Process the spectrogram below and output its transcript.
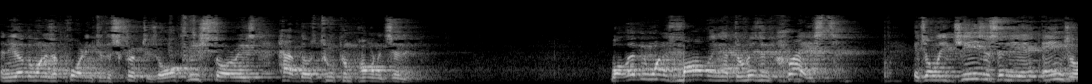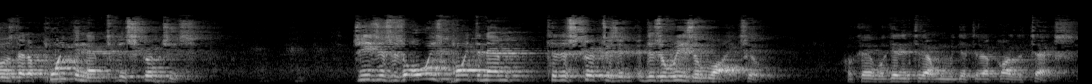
and the other one is according to the scriptures. All three stories have those two components in it. While everyone is marveling at the risen Christ, it's only Jesus and the angels that are pointing them to the scriptures. Jesus is always pointing them to the scriptures, and there's a reason why, too. Okay, we'll get into that when we get to that part of the text.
